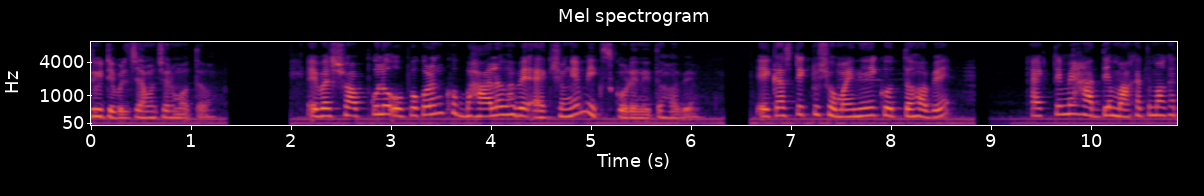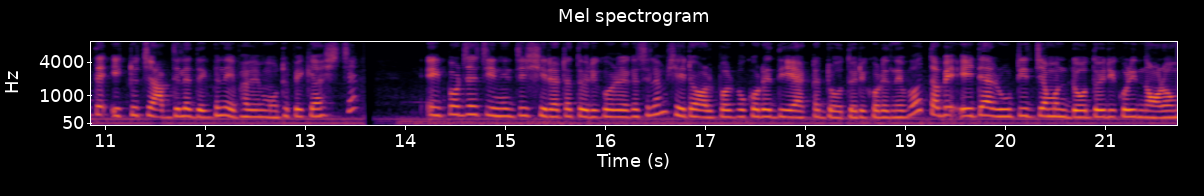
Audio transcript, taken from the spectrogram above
দুই টেবিল চামচের মতো। এবার সবগুলো উপকরণ খুব ভালোভাবে একসঙ্গে মিক্স করে নিতে হবে। এই কাজটা একটু সময় নিয়েই করতে হবে। এক টাইমে হাত দিয়ে মাখাতে মাখাতে একটু চাপ দিলে দেখবেন এভাবে মুঠো পেকে আসছে। এই পর্যায়ে চিনির যে শিরাটা তৈরি করে রেখেছিলাম সেটা অল্প অল্প করে দিয়ে একটা ডো তৈরি করে নেব। তবে এটা রুটির যেমন ডো তৈরি করি নরম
